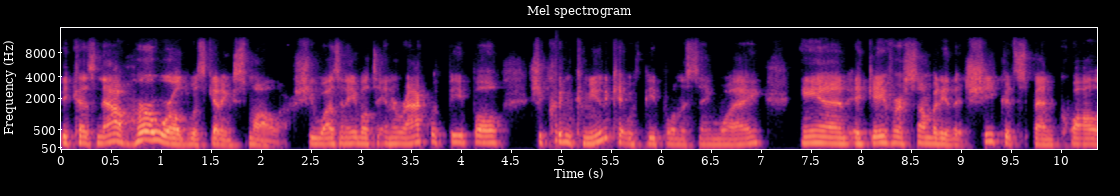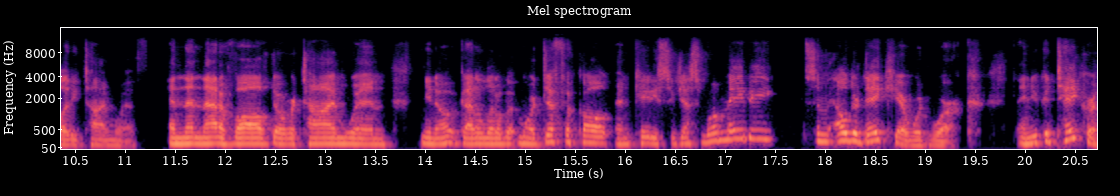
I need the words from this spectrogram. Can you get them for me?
because now her world was getting smaller. She wasn't able to interact with people, she couldn't communicate with people in the same way. And it gave her somebody that she could spend quality time with and then that evolved over time when you know it got a little bit more difficult and katie suggested well maybe some elder daycare would work and you could take her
